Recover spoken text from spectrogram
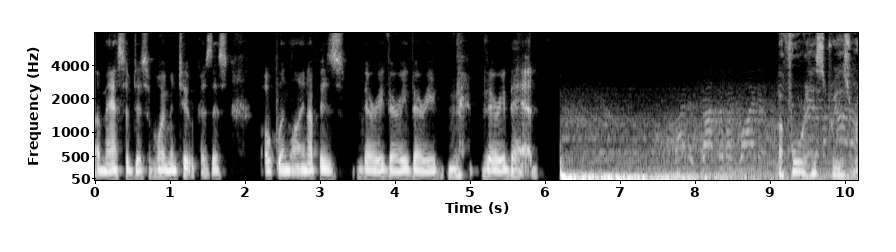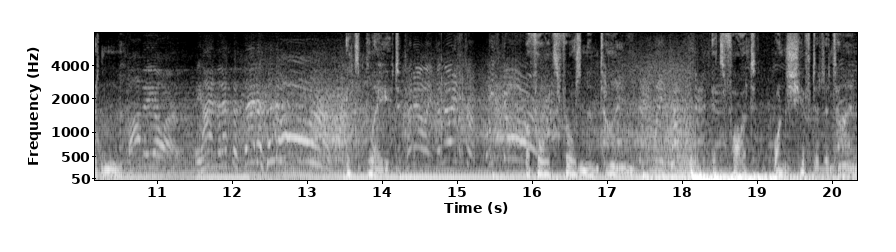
a massive disappointment too, because this Oakland lineup is very, very, very, very bad. Before history is written, it's played. Before it's frozen in time, it's fought one shift at a time.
